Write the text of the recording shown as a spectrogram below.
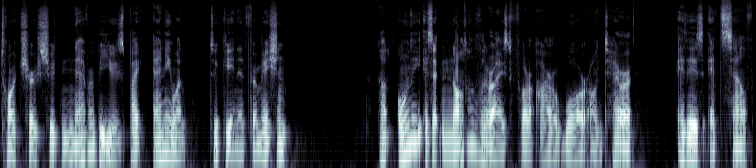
torture should never be used by anyone to gain information. Not only is it not authorized for our war on terror, it is itself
